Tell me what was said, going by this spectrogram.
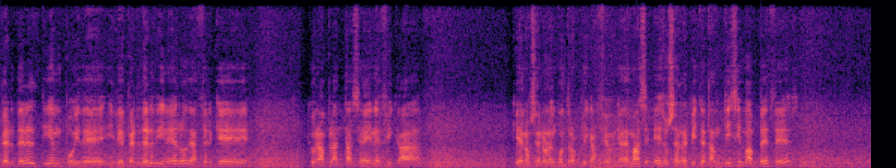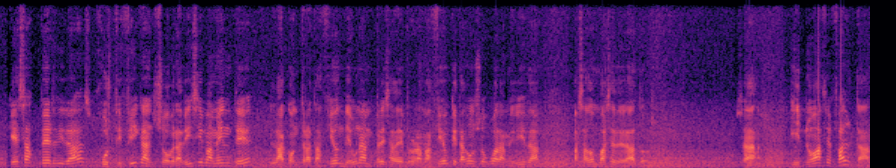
perder el tiempo y de, y de perder dinero, de hacer que, que una planta sea ineficaz, que no sé, no lo encuentro explicación. Y además eso se repite tantísimas veces que esas pérdidas justifican sobradísimamente la contratación de una empresa de programación que te haga un software a medida basado en base de datos. O sea, y no hace falta.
